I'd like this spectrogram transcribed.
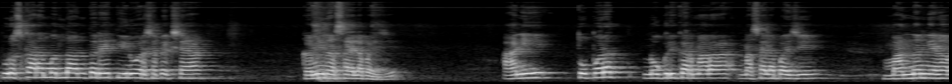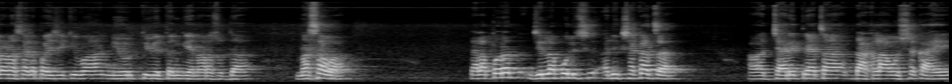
पुरस्कारांमधलं अंतर हे तीन वर्षापेक्षा कमी नसायला पाहिजे. आणि तो परत नोकरी करणारा नसायला पाहिजे मानधन घेणारा नसायला पाहिजे किंवा निवृत्ती वेतन घेणारासुद्धा नसावा. त्याला परत जिल्हा पोलीस अधीक्षकाचा चारित्र्याचा दाखला आवश्यक आहे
